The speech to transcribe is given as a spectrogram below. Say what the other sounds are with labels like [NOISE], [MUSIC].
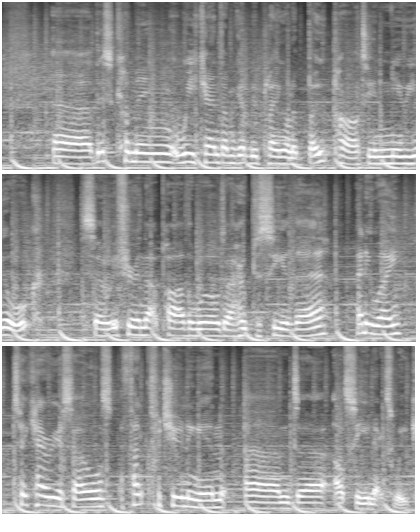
Uh, this coming weekend, I'm going to be playing on a boat party in New York. So if you're in that part of the world, I hope to see you there. Anyway, take care of yourselves. Thanks for tuning in, and uh, I'll see you next week.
